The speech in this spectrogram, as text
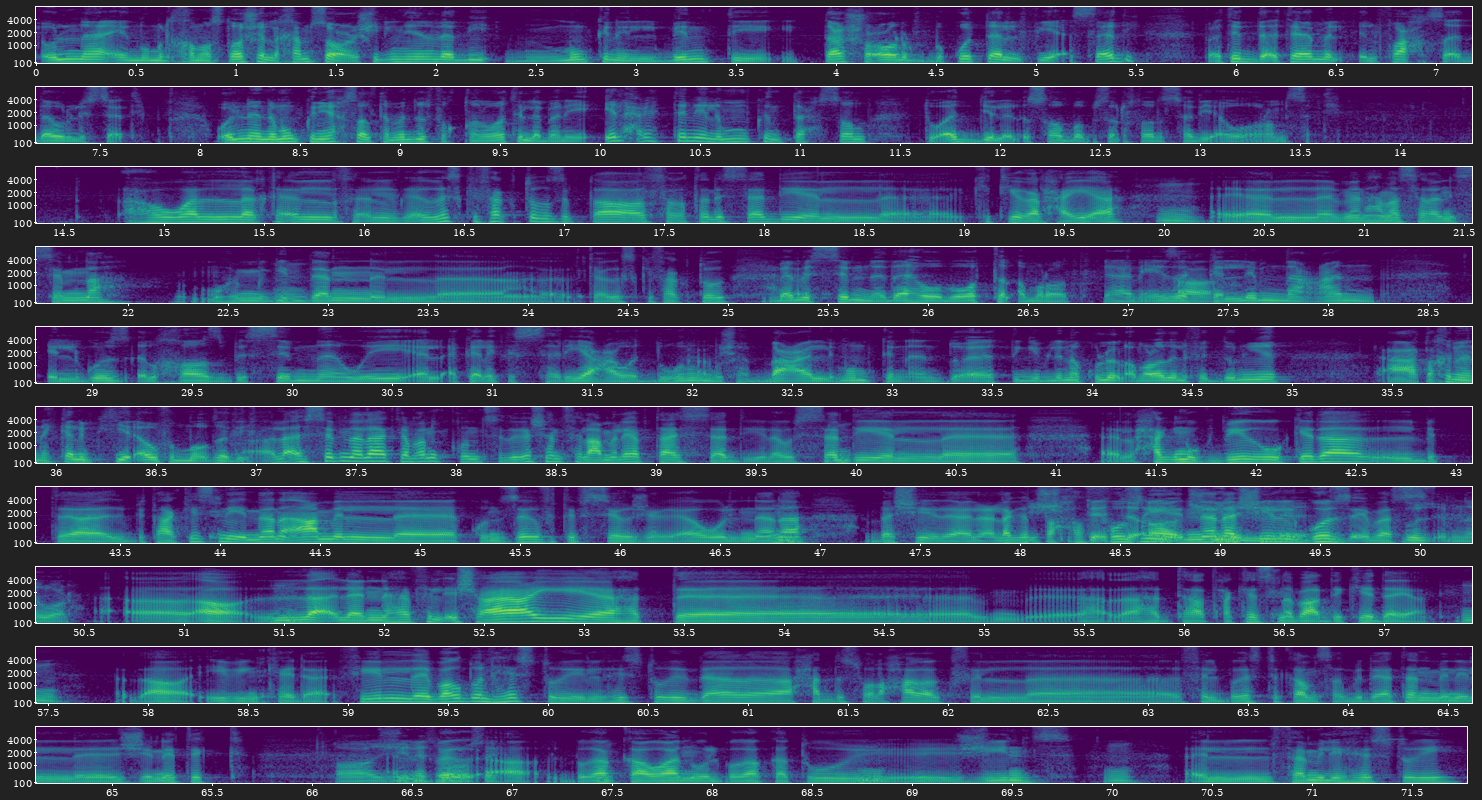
قلنا إنه من 15 ل 25 هنا ده ممكن البنت تشعر بكتل في الثدي فتبدأ تعمل الفحص الدوري للثدي. قلنا إن ممكن يحصل تمدد في القنوات اللبنيه إيه الحاجات التانية اللي ممكن تحصل تؤدي للإصابة بسرطان الثدي أو أورام الثدي؟ هو ال- ال- ال- ال risk factors بتاع سرطان الثدي ال- كتيرة الحقيقة. منها مثلا السمنة. مهم جدا ك risk factor باب السمنة ده هو بوابة الأمراض. يعني إذا آه. اتكلمنا عن الجزء الخاص بالسمنة والأكلات السريعة والدهون المشبعة اللي ممكن أن تجيب لنا كل الأمراض اللي في الدنيا. أعتقد إن هنتكلم كتير قوي في النقطة دي. لا السمنة لها كمان consideration في العملية بتاع الثدي. لو الثدي ال- الحجم كبير وكده بت- بتعكسني إن أنا أعمل conservative surgery أو إن أنا بشيل العلاج التحفظي آه، إن أنا أشيل جزء بس. جزء من الورم آه آه، لا لانها في الإشعاعي هت هت هتعكسنا بعد كده يعني. آه even كده. في برضه ال history ال history ده حدث ولا حرج في في ال breast cancer بداية من ال genetic آه آه، ال BRCA 1 وال BRCA 2 genes. ال family history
